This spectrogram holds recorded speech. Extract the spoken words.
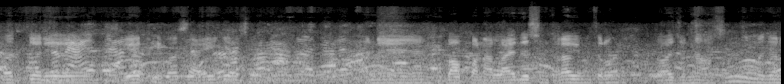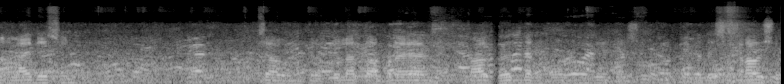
અત્યારે ગેટની પાસે આવી ગયા છે અને બાપાના લાય દર્શન કરાવી મિત્રો. તો આજના સુંદર મજાના લાય દર્શન? ચાલો મિત્રો પહેલાં તો આપણે ભાવ ભેદન દર્શન કરાવશું.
